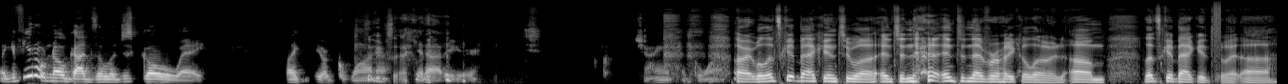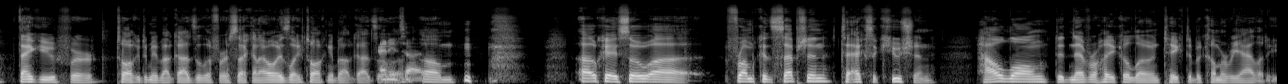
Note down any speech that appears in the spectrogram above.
Like, if you don't know Godzilla, just go away. Like, you're iguana. Exactly. Get out of here giant iguana. All right, well, let's get back into uh into into Never Hike Alone. Um, let's get back into it. Uh, thank you for talking to me about Godzilla for a second. I always like talking about Godzilla. Anytime. Um, okay, so uh, from conception to execution, how long did Never Hike Alone take to become a reality?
